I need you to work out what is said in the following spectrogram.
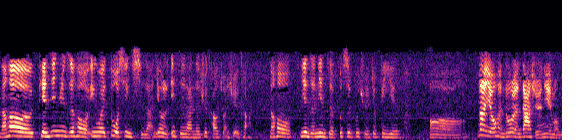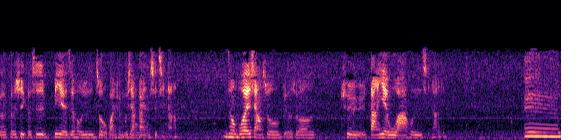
然后填进去之后，因为惰性使然，又一直懒得去考转学考，然后念着念着，不知不觉就毕业了。哦，那有很多人大学念某个科系，可是毕业之后就是做完全不相干的事情啊。你怎么不会想说，比如说去当业务啊，或者是其他的？嗯，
